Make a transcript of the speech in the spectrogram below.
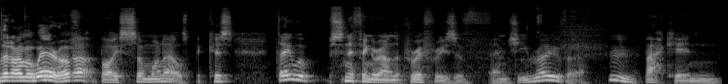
that I'm aware of. up by someone else? Because they were sniffing around the peripheries of MG Rover back in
